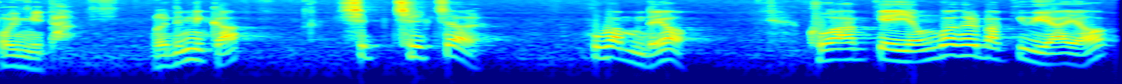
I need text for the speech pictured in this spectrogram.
보입니다. 어딥니까? 17절 후반부인데요. 그와 함께 영광을 받기 위하여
